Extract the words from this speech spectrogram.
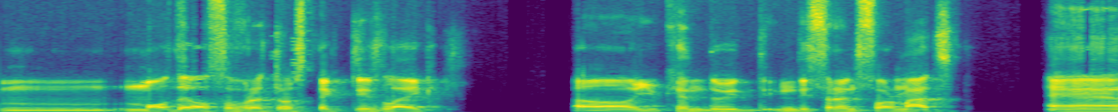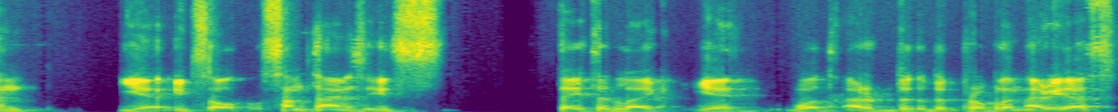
um, models of retrospectives like uh, you can do it in different formats. And yeah it's all sometimes it's stated like yeah what are the, the problem areas?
